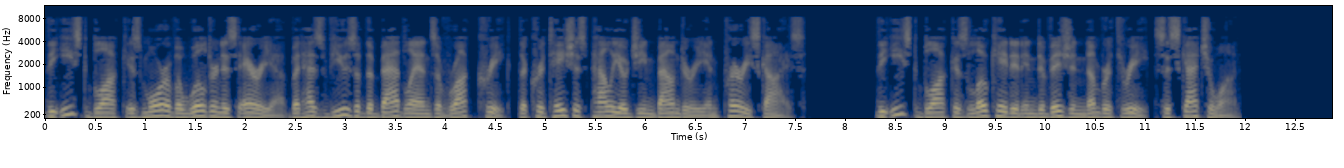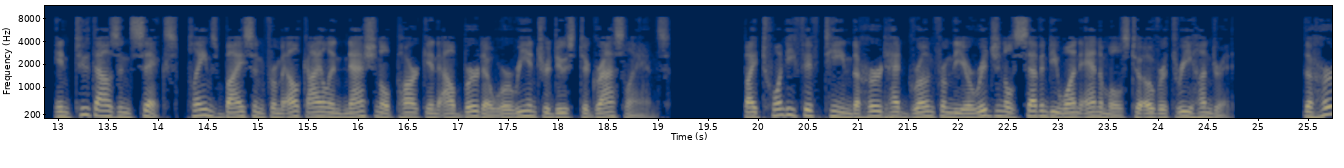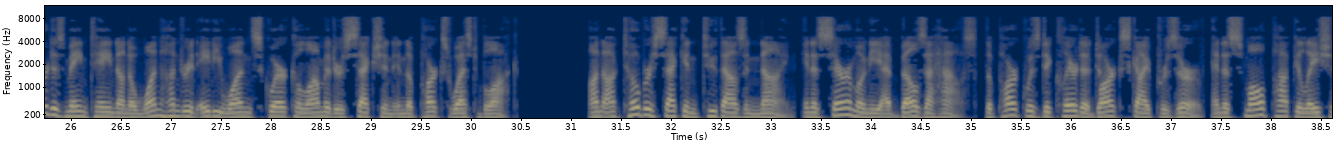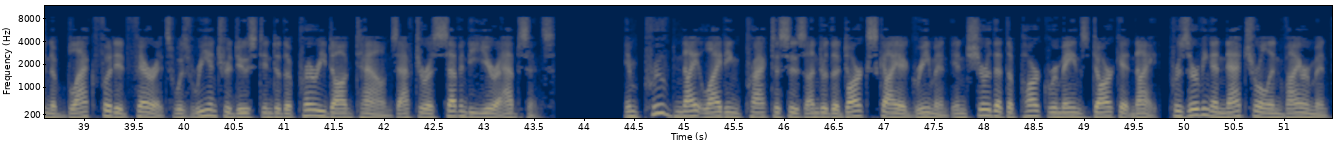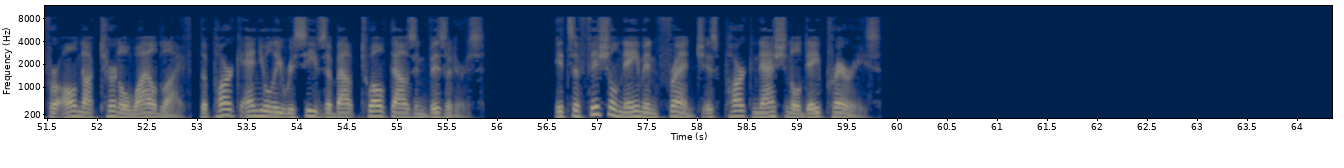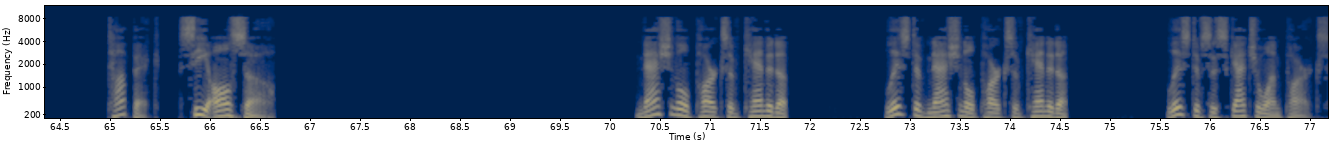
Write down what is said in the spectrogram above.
The East Block is more of a wilderness area but has views of the Badlands of Rock Creek, the Cretaceous-Paleogene boundary and prairie skies. The East Block is located in Division No. 3, Saskatchewan. In 2006, plains bison from Elk Island National Park in Alberta were reintroduced to grasslands. By 2015 the herd had grown from the original 71 animals to over 300. The herd is maintained on a 181 square kilometers section in the park's west block. On October 2, 2009, in a ceremony at Belza House, the park was declared a dark sky preserve, and a small population of black-footed ferrets was reintroduced into the prairie dog towns after a 70-year absence. Improved night lighting practices under the Dark Sky Agreement ensure that the park remains dark at night, preserving a natural environment for all nocturnal wildlife. The park annually receives about 12,000 visitors. Its official name in French is Parc National des Prairies. See also National Parks of Canada List of National Parks of Canada. List of Saskatchewan parks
